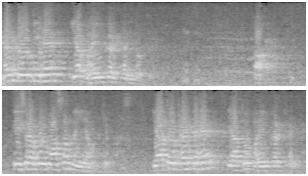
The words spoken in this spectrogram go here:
ठंड होती है या भयंकर ठंड होती है। हाँ तीसरा कोई मौसम नहीं है उनके पास। या तो ठंड है, या तो भयंकर ठंड है।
